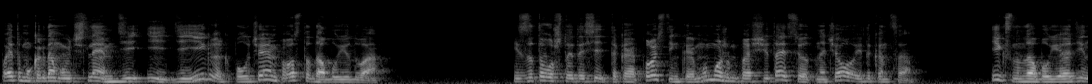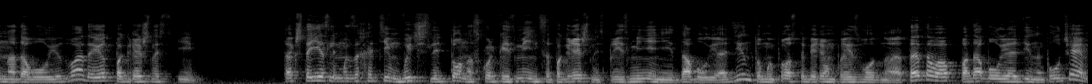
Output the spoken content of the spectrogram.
Поэтому, когда мы вычисляем de dy, получаем просто w2. Из-за того, что эта сеть такая простенькая, мы можем просчитать все от начала и до конца. x на w1 на w2 дает погрешность i. Так что если мы захотим вычислить то, насколько изменится погрешность при изменении W1, то мы просто берем производную от этого по W1 и получаем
